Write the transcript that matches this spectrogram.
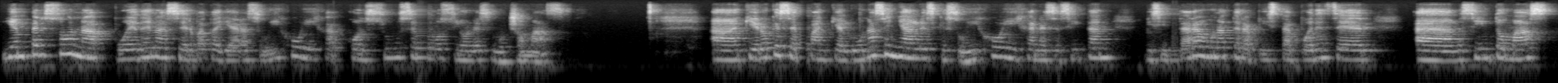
y en persona pueden hacer batallar a su hijo o hija con sus emociones mucho más. Ah, quiero que sepan que algunas señales que su hijo o hija necesitan visitar a una terapista pueden ser ah, síntomas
